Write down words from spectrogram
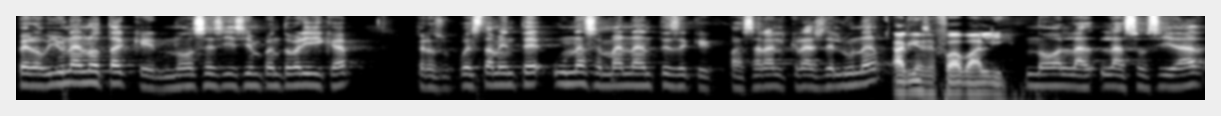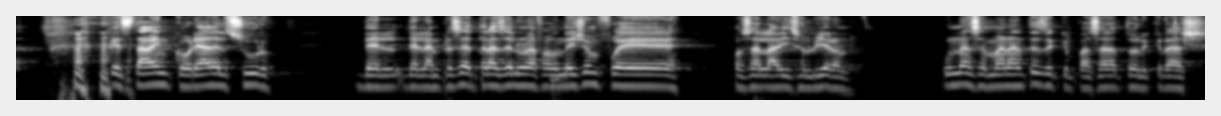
Pero vi una nota que no sé si es 100% verídica, pero supuestamente una semana antes de que pasara el crash de Luna, Alguien se fue a Bali. no, la, la sociedad que estaba en Corea del Sur del- de la empresa detrás de Luna Foundation fue, o sea, la disolvieron. Una semana antes de que pasara todo el crash.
